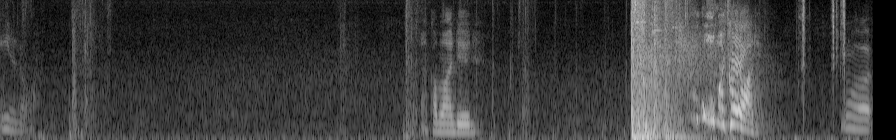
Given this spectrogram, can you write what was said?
Eat it all. Oh, come on, dude. Oh my god! What?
